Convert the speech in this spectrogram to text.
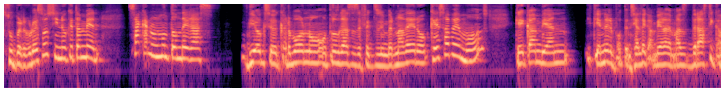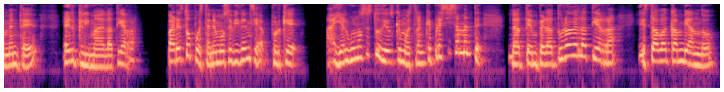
súper gruesos, sino que también sacan un montón de gas, dióxido de carbono, otros gases de efectos de invernadero, que sabemos que cambian y tienen el potencial de cambiar además drásticamente el clima de la Tierra. Para esto pues tenemos evidencia, porque hay algunos estudios que muestran que precisamente la temperatura de la Tierra estaba cambiando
